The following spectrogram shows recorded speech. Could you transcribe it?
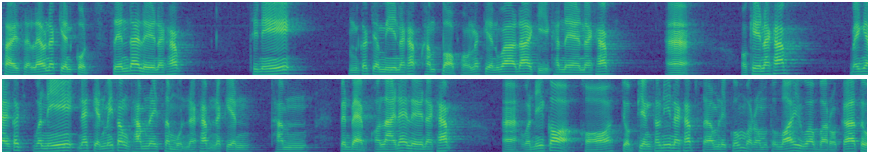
ใส่เสร็จแล้วนักเรียนกดเซนได้เลยนะครับ ทีนี้มันก็จะมีนะครับคำตอบของนักเรียนว่าได้กี่คะแนนนะครับอ่าโอเคนะครับใบงานก็วันนี้นักเรียนไม่ต้องทำในสมุดนะครับ นักเรียนทำเป็นแบบออนไลน์ได้เลยนะครับอ่าวันนี้ก็ขอจบเพียงเท่านี้นะครับสลามอะลัยกุมวะเราะมตุลลอฮิวะบารอกาตุ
